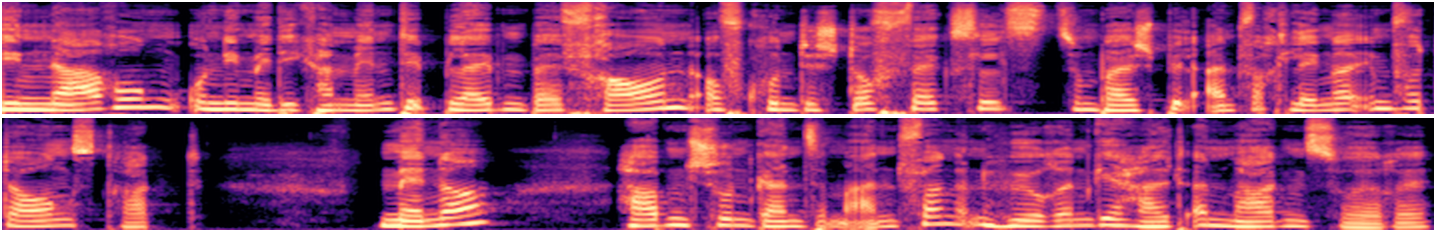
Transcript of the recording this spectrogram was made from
Die Nahrung und die Medikamente bleiben bei Frauen aufgrund des Stoffwechsels zum Beispiel einfach länger im Verdauungstrakt. Männer haben schon ganz am Anfang einen höheren Gehalt an Magensäure.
